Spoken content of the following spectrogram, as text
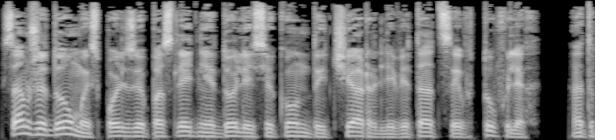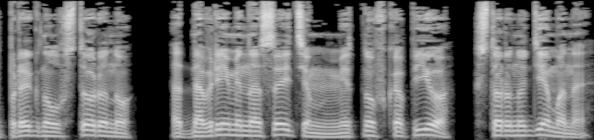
Сам же дом, используя последние доли секунды чар левитации в туфлях, отпрыгнул в сторону, одновременно с этим метнув копье в сторону демона.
